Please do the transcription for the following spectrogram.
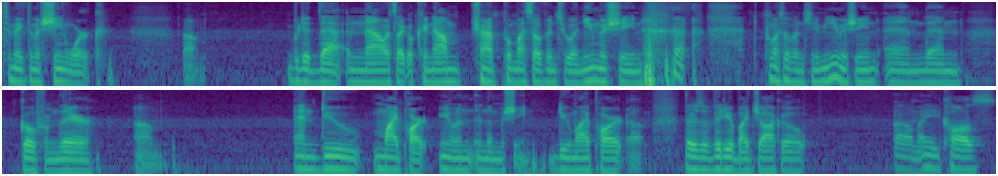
to make the machine work. Um, we did that, and now it's like okay, now I'm trying to put myself into a new machine, put myself into a new machine, and then go from there, um, and do my part, you know, in, in the machine. Do my part. Uh, there's a video by Jocko, um, and he calls,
